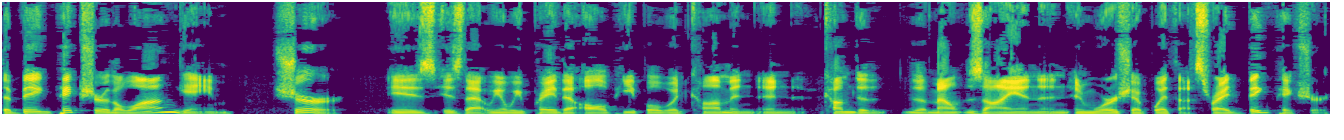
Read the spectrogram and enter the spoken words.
The big picture, the long game, Sure. Is is that you know we pray that all people would come and, and come to the Mount Zion and, and worship with us, right? Big picture,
